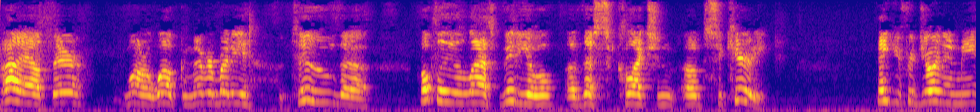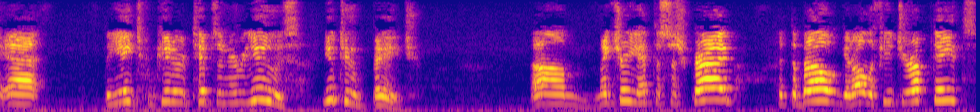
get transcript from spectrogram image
Hi out there. want to welcome everybody to the hopefully the last video of this collection of security. Thank you for joining me at the Yates Computer Tips and Reviews YouTube page. Um, make sure you hit the subscribe, hit the bell, get all the future updates.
